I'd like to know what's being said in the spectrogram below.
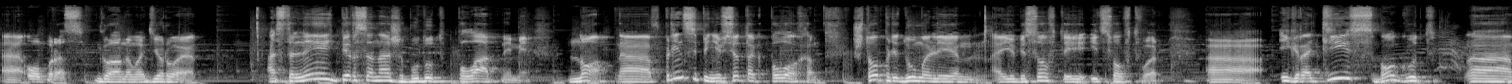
э, образ главного героя. Остальные персонажи будут платными. Но, э, в принципе, не все так плохо. Что придумали Ubisoft и id Software? Э, игроки смогут, э,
